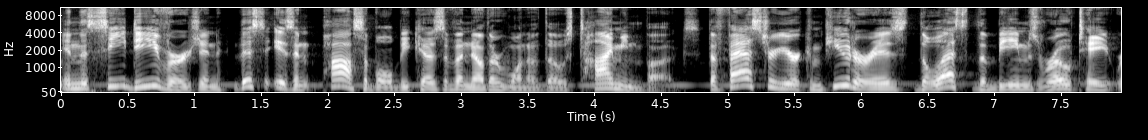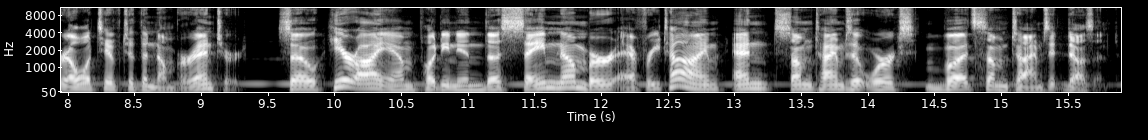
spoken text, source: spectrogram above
In the CD version, this isn't possible because of another one of those timing bugs. The faster your computer is, the less the beams rotate relative to the number entered. So here I am putting in the same number every time, and sometimes it works, but sometimes it doesn't.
